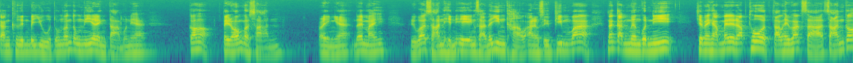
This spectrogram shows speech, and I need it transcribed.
กลางคืนไปอยู่ตรงนั้นตรงนี้อะไรต่างๆพวกเนี้ยก็ไปร้องกับศาลอะไรอย่างเงี้ยได้ไหมหรือว่าศาลเห็นเองศาลได้ยินข่าวอ่านหนังสือพิมพ์ว่านักการเมืองคนนี้ใช่ไหมครับไม่ได้รับโทษตามคำพิพากษาศาลก็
